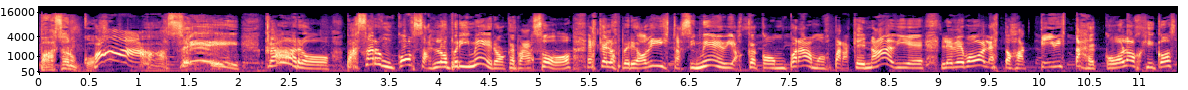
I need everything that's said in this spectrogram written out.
Pasaron cosas. ¡Ah! ¡Sí! ¡Claro! Pasaron cosas. Lo primero que pasó es que los periodistas y medios que compramos para que nadie le dé bola a estos activistas ecológicos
